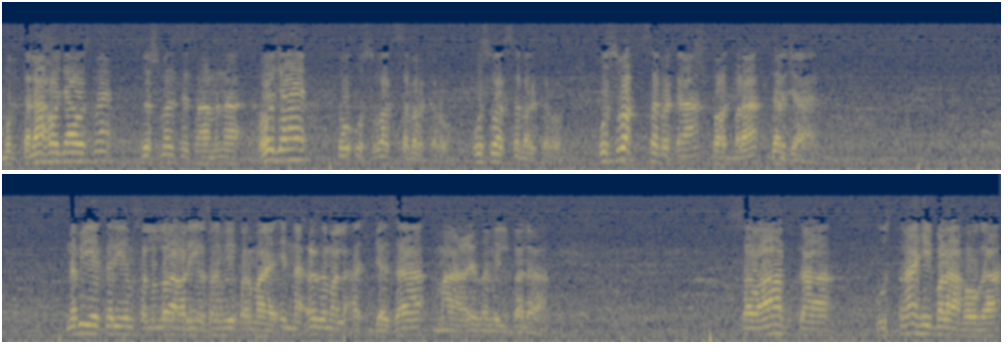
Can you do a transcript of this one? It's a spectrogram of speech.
مبتلا ہو جائے اس میں، دشمن سے سامنا ہو جائے تو اس وقت صبر کرو۔ اس وقت صبر کرو۔ اس وقت صبر کا بہت بڑا درجہ ہے۔ نبی کریم صلی اللہ علیہ وسلم فرمائے، ان عزم الجزا ما عزم البلا ثواب کا اتنا ہی بڑا ہوگا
